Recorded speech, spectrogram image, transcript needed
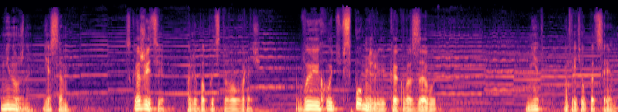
«Не нужно, я сам». «Скажите», — полюбопытствовал врач, — «вы хоть вспомнили, как вас зовут?» «Нет», — ответил пациент.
